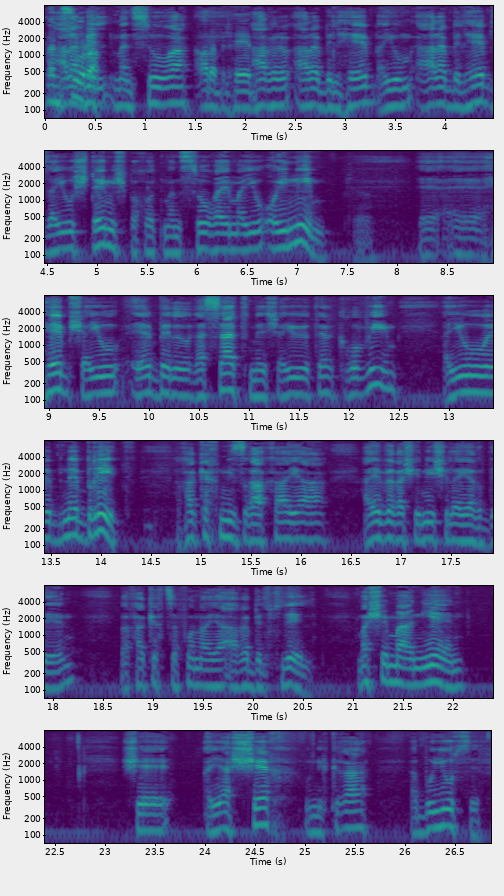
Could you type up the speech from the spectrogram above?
מנסורה. מנסורה, ערב אל-הייב. ערב אל-הייב, היו, ערב אל-הייב זה היו שתי משפחות, מנסורה הם היו עוינים. אה, אה, הייב שהיו, ארבל רסטמה שהיו יותר קרובים, היו אה, בני ברית. אחר כך מזרחה היה העבר השני של הירדן, ואחר כך צפונה היה ערב אל-תליל. מה שמעניין, שהיה שייח', הוא נקרא אבו יוסף,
